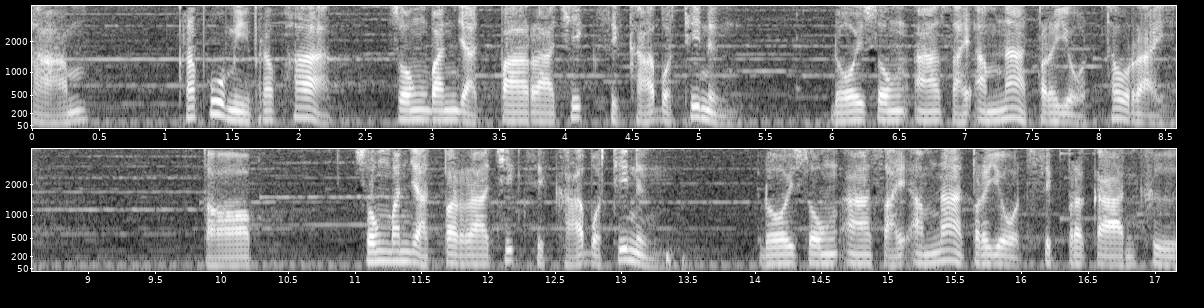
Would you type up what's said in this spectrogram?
ถาม พระผู้มีพระภาคทรงบัญญัติปาราชิกสิกขาบทที่หนึ่งโดยทรงอาศัยอำนาจประโยชน์เท่าไหร่ ตอบ ทรงบัญญัติปราชิกสิกขาบทที่หนึ่งโดยทรงอาศัยอำนาจประโยชน์สิบประการคือ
